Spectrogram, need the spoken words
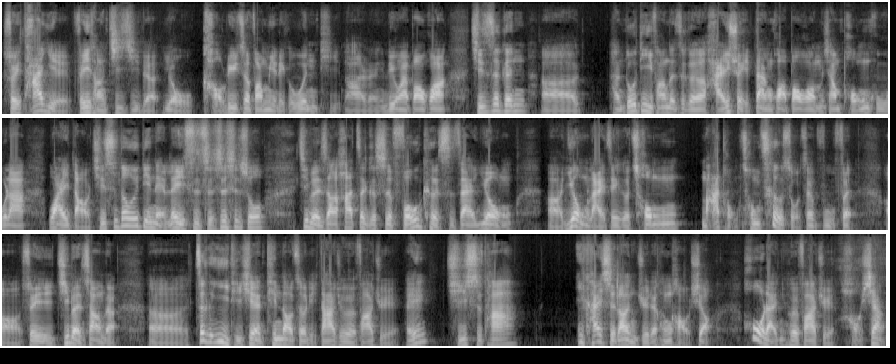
所以它也非常积极的有考虑这方面的一个问题。那另外包括，其实这跟呃很多地方的这个海水淡化，包括我们像澎湖啦、外岛，其实都有一点点类似，只是是说基本上它这个是 focus 在用啊用来这个冲马桶、冲厕所这部分哦，所以基本上呢，呃，这个议题现在听到这里，大家就会发觉，哎，其实它一开始让你觉得很好笑，后来你会发觉好像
